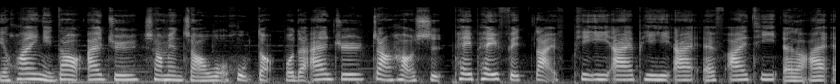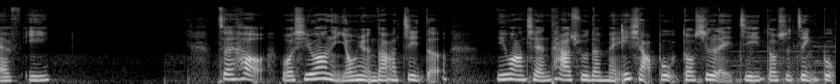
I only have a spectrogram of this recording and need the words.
也欢迎你到 IG 上面找我互动。我的 IG 账号是 peipei.fitlife，P E I P E I F I T L I F E。最后，我希望你永远都要记得，你往前踏出的每一小步都是累积，都是进步。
